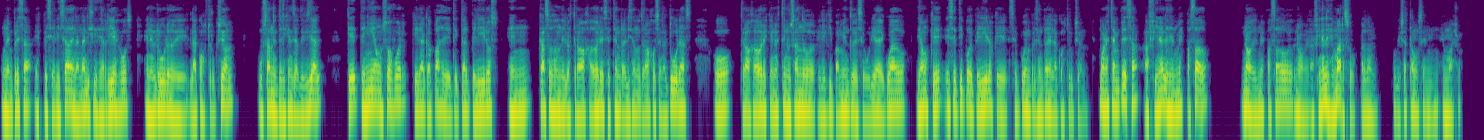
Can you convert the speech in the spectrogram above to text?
una empresa especializada en análisis de riesgos en el rubro de la construcción, usando inteligencia artificial, que tenía un software que era capaz de detectar peligros en casos donde los trabajadores estén realizando trabajos en alturas o trabajadores que no estén usando el equipamiento de seguridad adecuado, digamos que ese tipo de peligros que se pueden presentar en la construcción. Bueno, esta empresa a finales del mes pasado, no, del mes pasado, no, a finales de marzo, perdón, porque ya estamos en, mayo,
